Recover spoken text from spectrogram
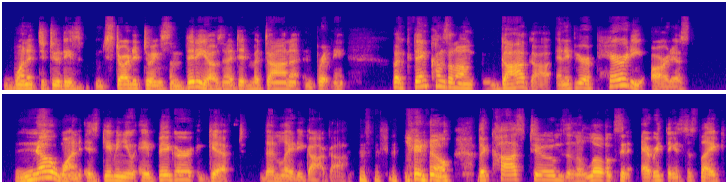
wanted to do these, started doing some videos, and I did Madonna and Britney. But then comes along Gaga, and if you're a parody artist, no one is giving you a bigger gift than Lady Gaga. you know, the costumes and the looks and everything. It's just like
